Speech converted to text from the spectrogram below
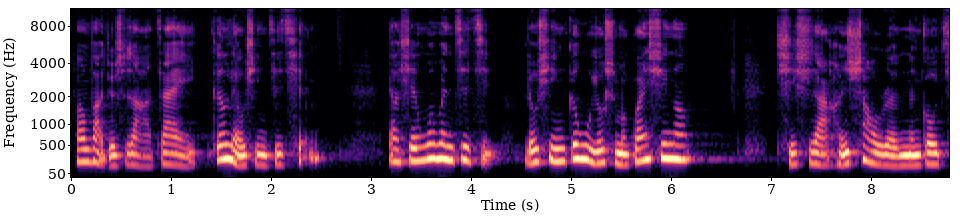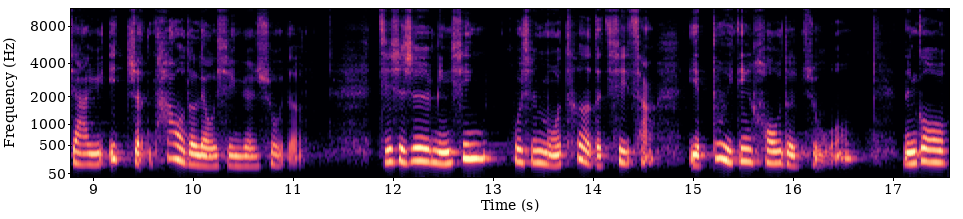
方法就是啊，在跟流行之前，要先问问自己，流行跟我有什么关系呢？其实啊，很少人能够驾驭一整套的流行元素的，即使是明星或是模特的气场，也不一定 hold 得住哦。能够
